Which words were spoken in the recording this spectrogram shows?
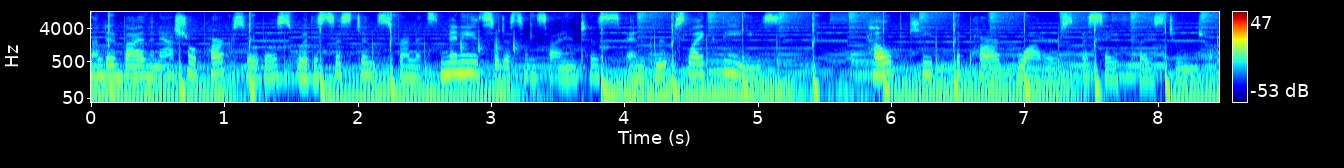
funded by the National Park Service with assistance from its many citizen scientists and groups like these, help keep the park waters a safe place to enjoy.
